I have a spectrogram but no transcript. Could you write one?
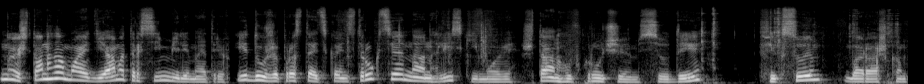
Ну і штанга має діаметр 7 мм. І дуже простецька інструкція на англійській мові. Штангу вкручуємо сюди, фіксуємо барашком.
